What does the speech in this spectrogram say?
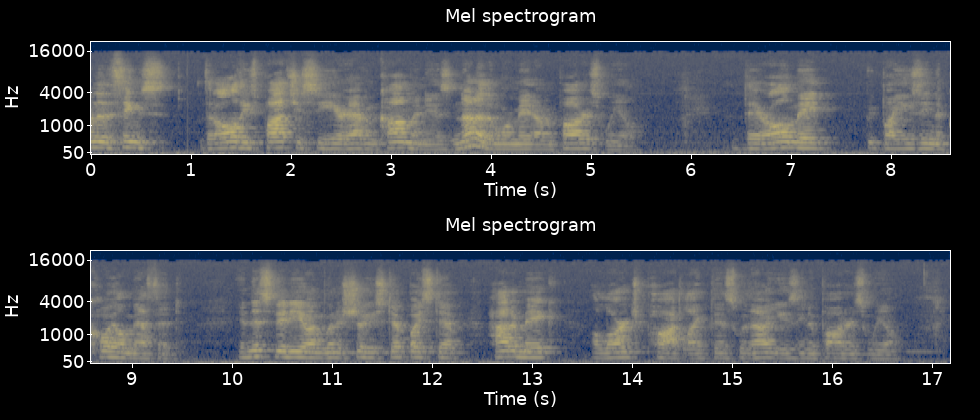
One of the things that all these pots you see here have in common is none of them were made on a potter's wheel. They're all made by using the coil method. In this video I'm going to show you step by step how to make a large pot like this without using a potter's wheel.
